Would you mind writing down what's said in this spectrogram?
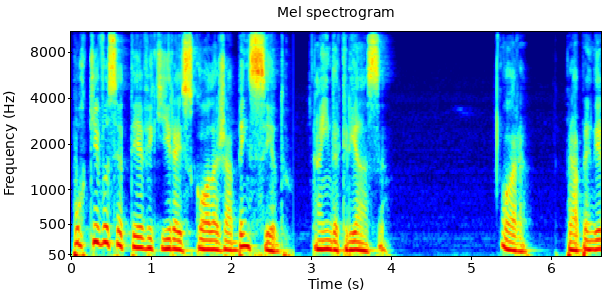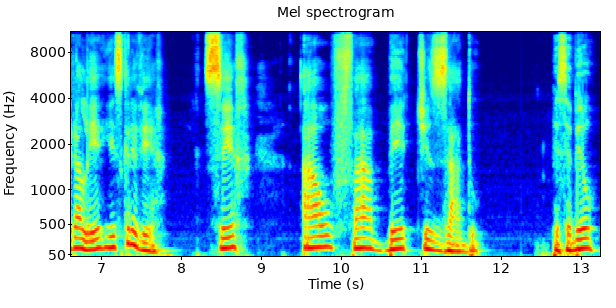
Por que você teve que ir à escola já bem cedo, ainda criança? Ora, para aprender a ler e escrever, ser alfabetizado. Percebeu?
